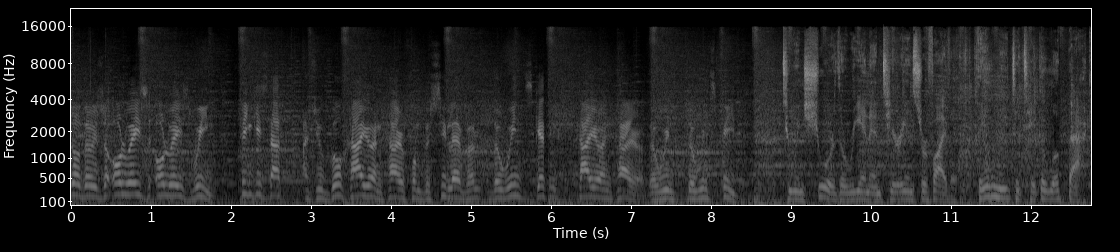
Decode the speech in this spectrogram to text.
so there is always, always wind. Thing is that as you go higher and higher from the sea level, the wind's getting higher and higher, the wind, the wind speed. To ensure the Antirion survival, they'll need to take a look back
